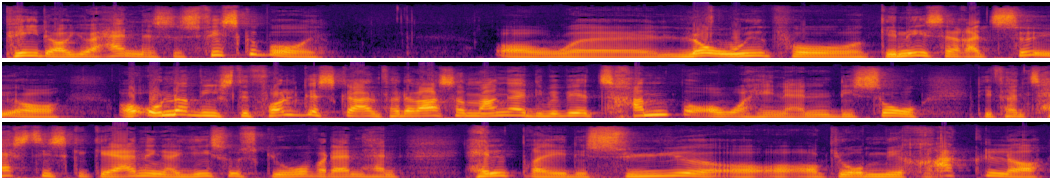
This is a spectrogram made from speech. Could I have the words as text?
Peter og Johannes' fiskebåd og øh, lå ude på Genesarets sø og, og underviste folkeskaren, for der var så mange, at de var ved at trampe over hinanden. De så de fantastiske gerninger, Jesus gjorde, hvordan han helbredte syge og, og, og gjorde mirakler.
